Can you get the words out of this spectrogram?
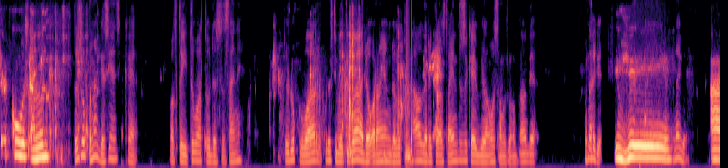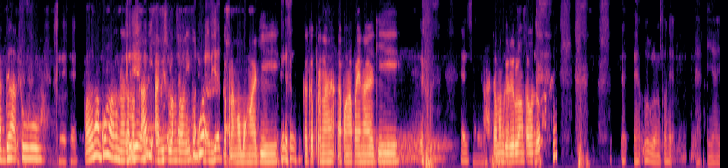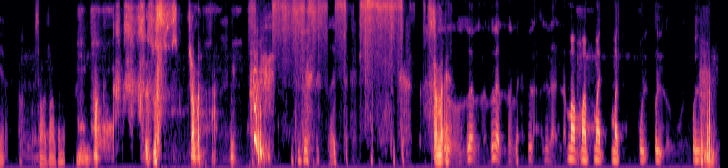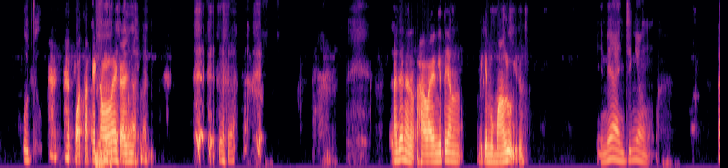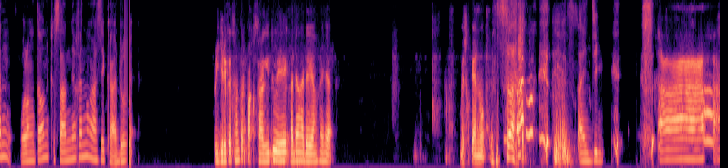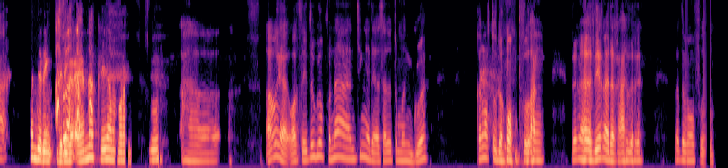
sirkus anjing. terus lu pernah gak sih anjing, kayak waktu itu waktu udah selesai nih terus lu keluar terus tiba-tiba ada orang yang gak lu kenal dari kelas lain terus kayak bilang oh selamat ulang tahun dia pernah gak Iya, pernah gak ada tuh. Padahal mah gue gak kenal sama Iya, sekali. Abis ulang tahun itu gue gak pernah ngomong lagi. Kagak pernah ngapa-ngapain lagi. sorry. Ah, Cuman gara ulang tahun doang. eh, eh, lu ulang tahun ya eh, iya iya selamat ulang tahun ya. Selamat. Selamat ya. mat mat mat mat ul ul ul ul Otaknya ngelek anjing. Ada nggak hal lain gitu yang bikin lu malu gitu? ini anjing yang kan ulang tahun kesannya kan ngasih kado. Jadi kesan terpaksa gitu ya. Kadang ada yang kayak besoknya nu. Anjing. Ah. Kan jadi jadi nggak enak ya yang orang itu. ah. Apa ya waktu itu gue pernah anjing ada satu temen gue kan waktu udah mau pulang. Dia nggak dia nggak ada kan waktu mau pulang.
